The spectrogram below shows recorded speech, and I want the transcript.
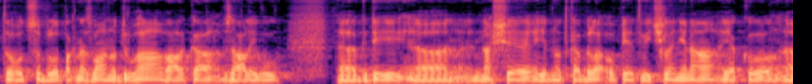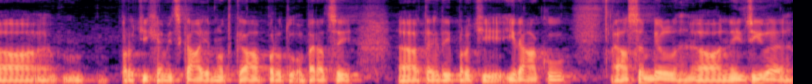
toho, co bylo pak nazváno druhá válka v zálivu, Eh, kdy eh, naše jednotka byla opět vyčleněna jako eh, protichemická jednotka pro tu operaci tehdy proti Iráku. Já jsem byl nejdříve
